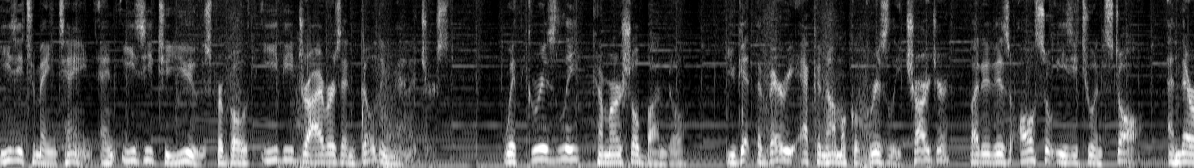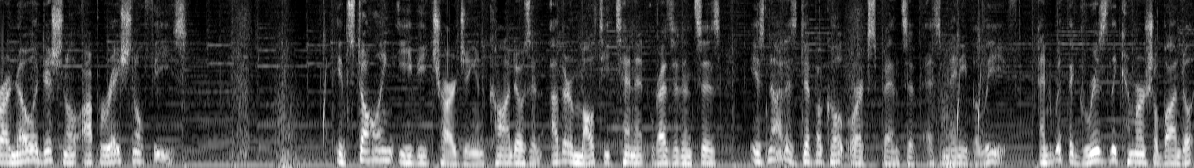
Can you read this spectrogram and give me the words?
easy to maintain, and easy to use for both EV drivers and building managers. With Grizzl-E Commercial Bundle, you get the very economical Grizzl-E charger, but it is also easy to install, and there are no additional operational fees. Installing EV charging in condos and other multi tenant residences is not as difficult or expensive as many believe. And with the Grizzl-E Commercial Bundle,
